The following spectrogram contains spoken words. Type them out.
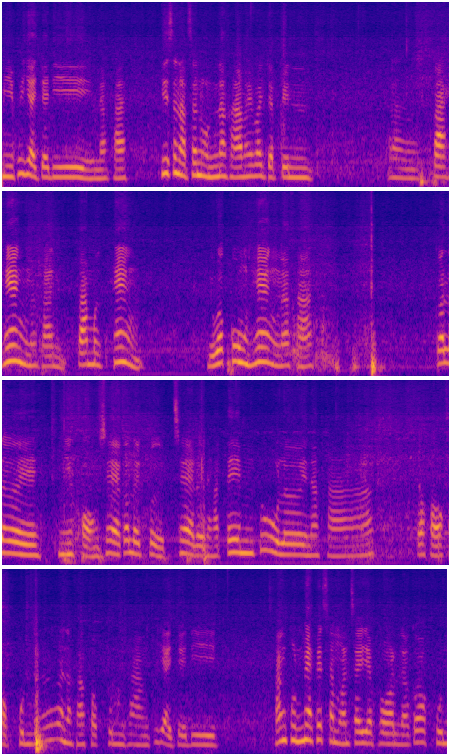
มีผู้ใหญ่ใจดีนะคะ ที่สนับสนุนนะคะ ไม่ว่าจะเป็นปลาแห้งนะคะปลาหมึกแห้ง หรือว่ากุ้งแห้งนะคะ ก็เลยมีของแช่ก็เลยเปิดแช่เลยนะคะ เต็มตู้เลยนะคะก็ขอขอบคุณเด้อนะคะ ขอบคุณทางผู้ใหญ่ใจดี ทั้งคุณแม่เพชรสมรชัยพรแล้วก็คุณ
